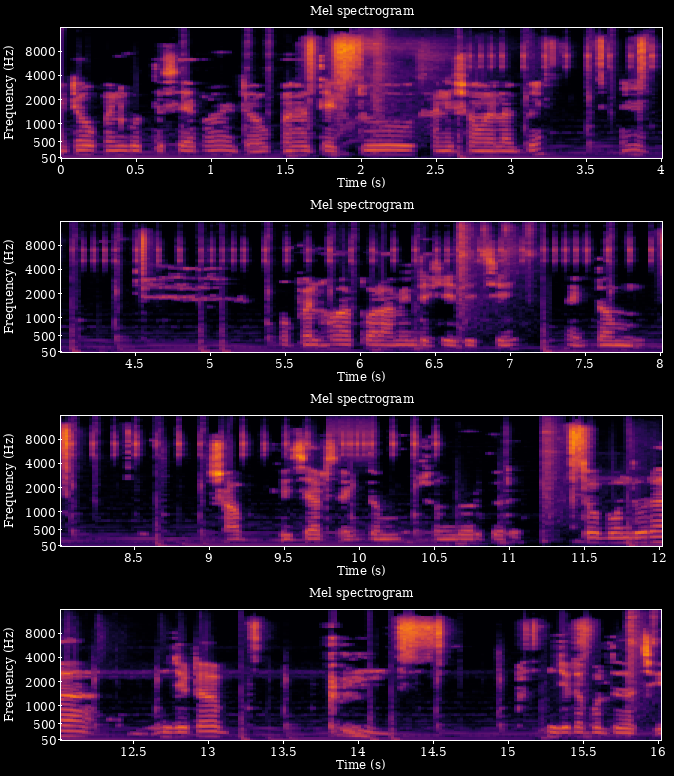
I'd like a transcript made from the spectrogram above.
এটা ওপেন করতেছি এখন, এটা ওপেন হতে একটুখানি সময় লাগবে হ্যাঁ। ওপেন হওয়ার পর আমি দেখিয়ে দিচ্ছি একদম সব ফিচার্স একদম সুন্দর করে। তো বন্ধুরা, যেটা যেটা বলতে যাচ্ছি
